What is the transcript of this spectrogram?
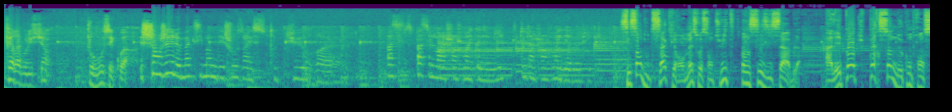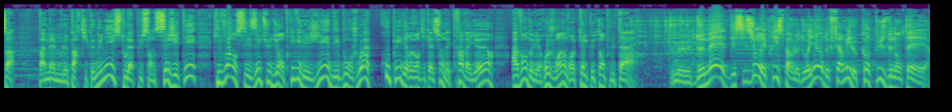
Faire la révolution, pour vous, c'est quoi? Changer le maximum des choses dans les structures. Euh, pas, pas, seulement un changement économique, tout un changement idéologique. C'est sans doute ça qui rend mai 68 insaisissable. À l'époque, personne ne comprend ça pas même le Parti communiste ou la puissante CGT, qui voit en ses étudiants privilégiés des bourgeois coupés des revendications des travailleurs avant de les rejoindre quelques temps plus tard. Le 2 mai, décision est prise par le doyen de fermer le campus de Nanterre.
